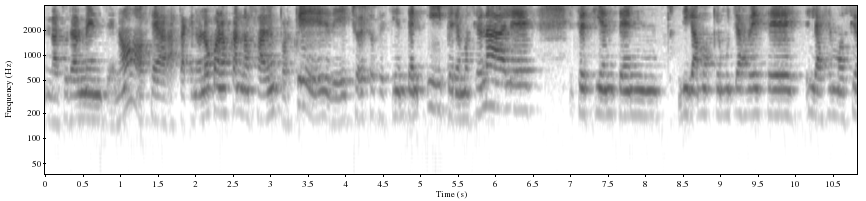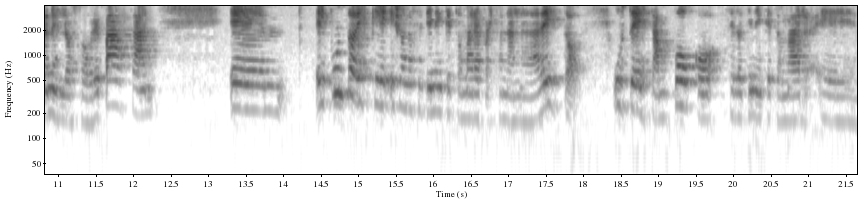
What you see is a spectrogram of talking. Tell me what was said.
naturalmente, ¿no? O sea, hasta que no lo conozcan no saben por qué. De hecho, ellos se sienten hiperemocionales, se sienten, digamos que muchas veces las emociones los sobrepasan. Eh, el punto es que ellos no se tienen que tomar a personal nada de esto. Ustedes tampoco se lo tienen que tomar eh,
